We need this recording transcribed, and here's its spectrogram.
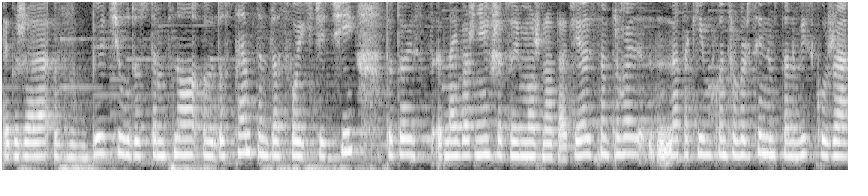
Także w byciu dostępno, dostępnym dla swoich dzieci to to jest najważniejsze, co im można dać. Ja jestem trochę na takim kontrowersyjnym stanowisku, że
